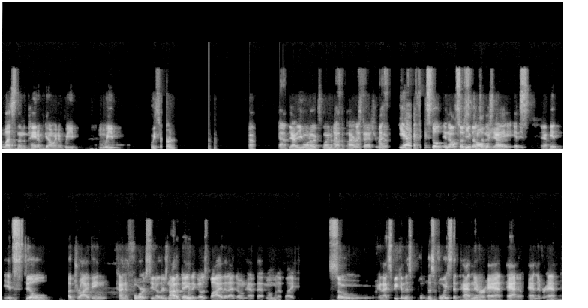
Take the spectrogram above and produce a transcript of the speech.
less than the pain of going. And we, mm-hmm. we, we started. Yeah. Yeah. You want to explain about I, the pirate I, statue? I, yeah. I think still, and also he still to this me, day, yeah. it's, yeah. it, it's still a driving kind of force. You know, there's not a day that goes by that I don't have that moment of like, so, and I speak in this this voice that Pat never had. Pat. Pat never had.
